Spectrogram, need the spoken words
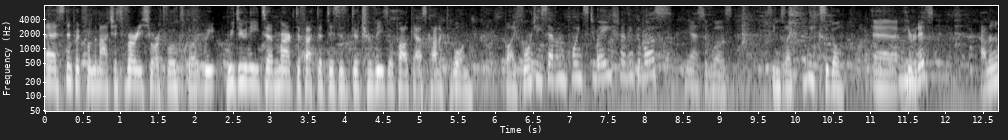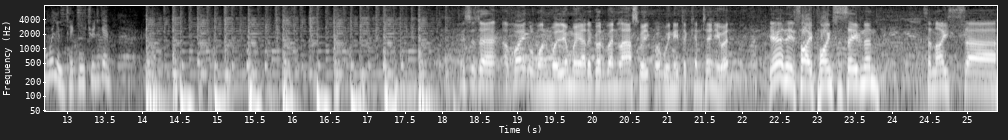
a snippet from the match. It's very short, folks, but we, we do need to mark the fact that this is the Treviso podcast. Connacht won by 47 points to 8, I think it was. Yes, it was. Seems like weeks ago. Uh, here it is. Alan and William taking you through the game. This is a, a, vital one, William. We had a good win last week, but we need to continue it. Yeah, I need five points this evening. It's a nice uh,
